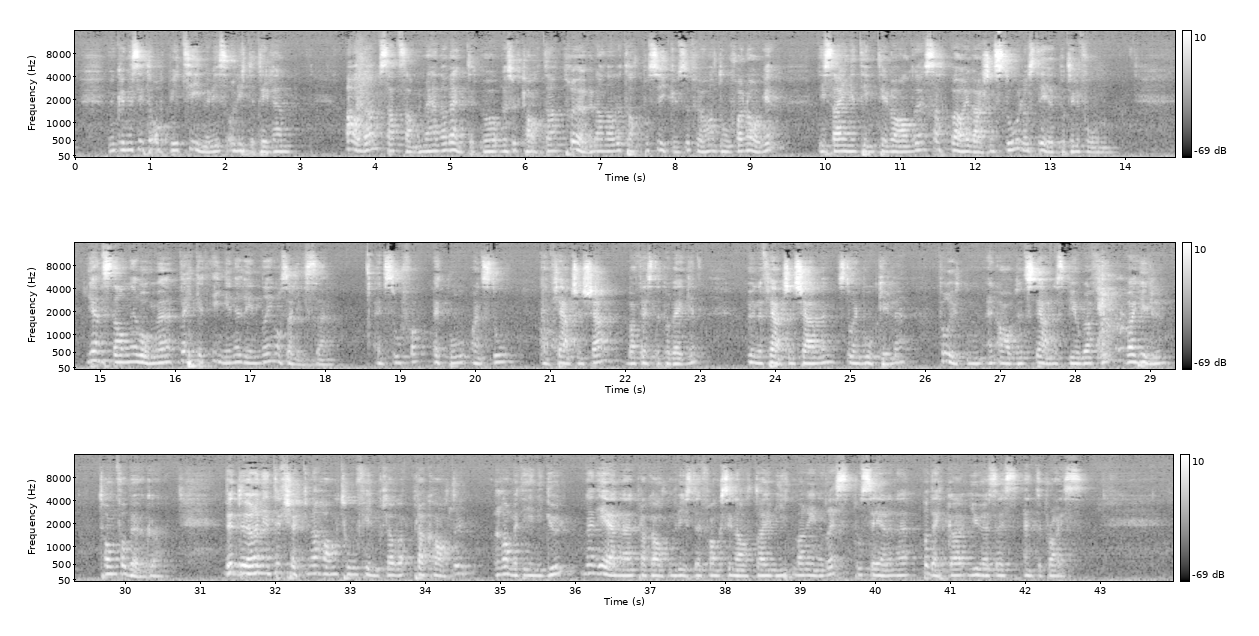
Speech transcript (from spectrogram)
Hun kunne sitte oppe i timevis og lytte til dem. Adam satt sammen med henne og ventet på resultatet av prøven han hadde tatt på sykehuset før han dro fra Norge. De sa ingenting til hverandre, satt bare i hver sin stol og stirret på telefonen. Gjenstandene i rommet vekket ingen erindring hos Alice. En sofa, et bord og en stol, en fjernsynsskjerm var festet på veggen. Under fjernsynsskjermen sto en bokhylle Foruten en avdød stjernes biografi var hyllen tom for bøker. Ved døren inn til kjøkkenet hang to filmplakater rammet inn i gull. Den ene plakaten viste Frank Sinatra i hvit marinedress poserende på dekka USS Enterprise.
